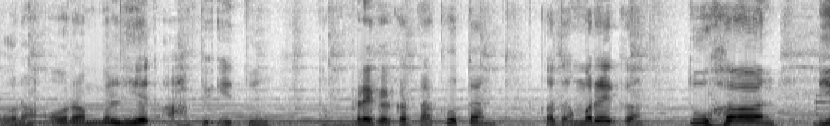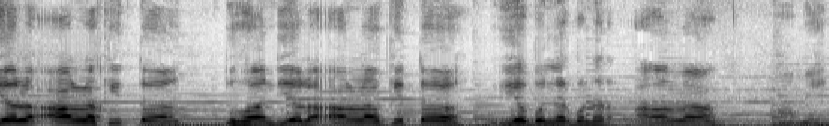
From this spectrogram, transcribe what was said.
Orang-orang melihat api itu dan mereka ketakutan. Kata mereka Tuhan dialah Allah kita. Tuhan dialah Allah kita. Ia benar-benar Allah. Amin.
